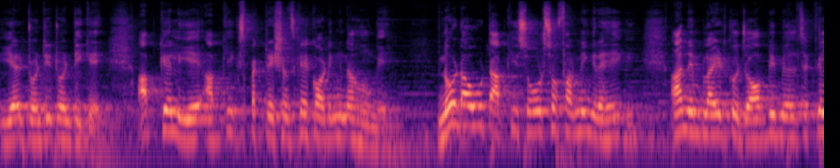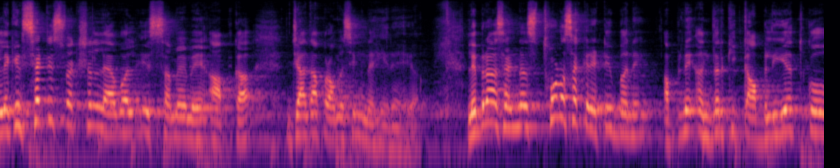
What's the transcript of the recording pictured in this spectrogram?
ईयर 2020 के, आपके लिए आपकी एक्सपेक्टेशंस के अकॉर्डिंग ना होंगे। नो no डाउट आपकी सोर्स ऑफ़ अर्निंग रहेगी। अनएम्प्लॉयड को जॉब भी मिल सकती है, लेकिन सेटिस्फेक्शन लेवल इस समय में आपका ज़्यादा प्रॉमिसिंग नहीं रहेगा। लिब्रा सेंडर्स थोड़ा सा क्रिएटिव बने, अपने अंदर की काबिलियत को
